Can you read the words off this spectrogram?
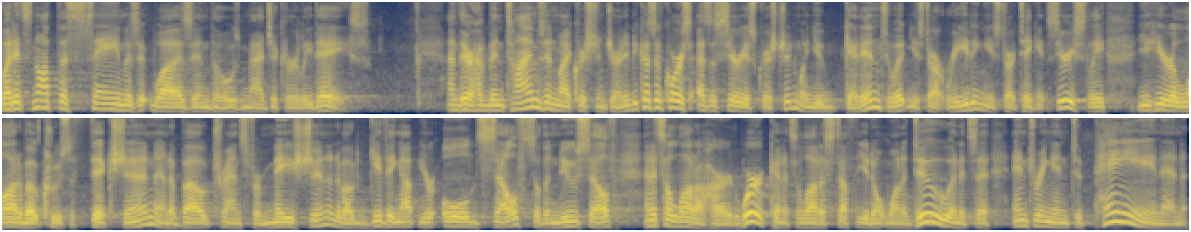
but it's not the same as it was in those magic early days. And there have been times in my Christian journey, because of course, as a serious Christian, when you get into it and you start reading, you start taking it seriously, you hear a lot about crucifixion and about transformation and about giving up your old self, so the new self. And it's a lot of hard work and it's a lot of stuff that you don't want to do and it's entering into pain and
